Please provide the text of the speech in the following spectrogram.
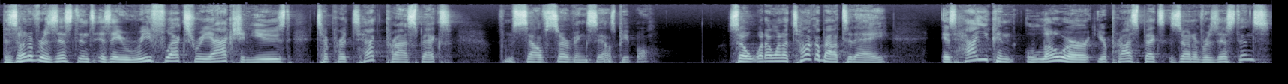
The zone of resistance is a reflex reaction used to protect prospects from self serving salespeople. So, what I want to talk about today is how you can lower your prospect's zone of resistance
